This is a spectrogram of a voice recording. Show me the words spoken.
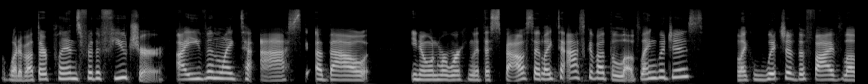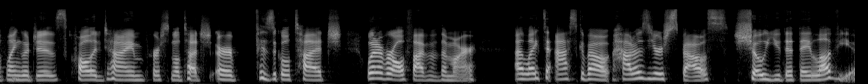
What about their plans for the future? I even like to ask about, you know, when we're working with a spouse, I like to ask about the love languages, like which of the five love languages, quality time, personal touch, or physical touch, whatever all five of them are. I like to ask about how does your spouse show you that they love you?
